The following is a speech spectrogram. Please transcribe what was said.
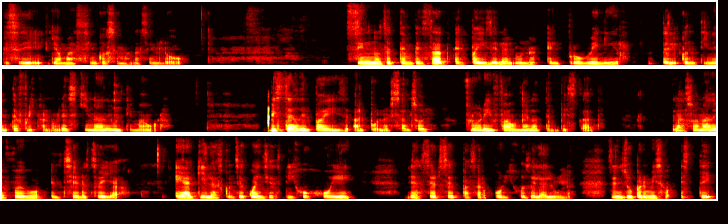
que se llama Cinco semanas en Globo. Signos de tempestad, el país de la luna, el provenir del continente africano, la esquina de última hora. Vista del país al ponerse al sol, flora y fauna, la tempestad, la zona de fuego, el cielo estrellado. He aquí las consecuencias, dijo Joé, de hacerse pasar por hijos de la luna. Sin su permiso, este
